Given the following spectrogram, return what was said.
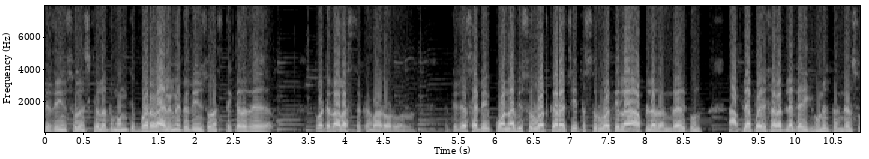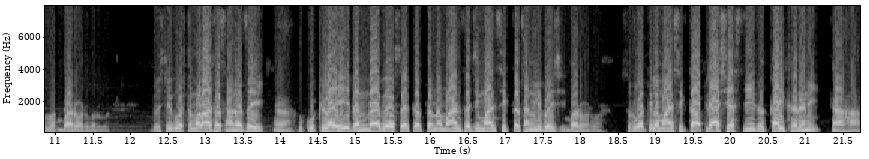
त्याचं इन्शुरन्स केलं तर म्हणून ते बरं राहिलं. नाही तर ते इन्शुरन्स ते केलं ते तोट्यात आलं असतं का? बरोबर बरोबर. त्याच्यासाठी कोणा बी सुरुवात करायची तर सुरुवातीला आपल्या धंद्यातून आपल्या परिसरातल्या गाई घेऊनच धंद्याला सुरुवात करा. बरोबर बरोबर. दुसरी गोष्ट मला असं सांगायचं आहे हा कुठलाही धंदा व्यवसाय करताना माणसाची मानसिकता चांगली पाहिजे. बरोबर बरोबर. सुरुवातीला मानसिकता आपली अशी असते की काही खरं नाही. हा हा.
